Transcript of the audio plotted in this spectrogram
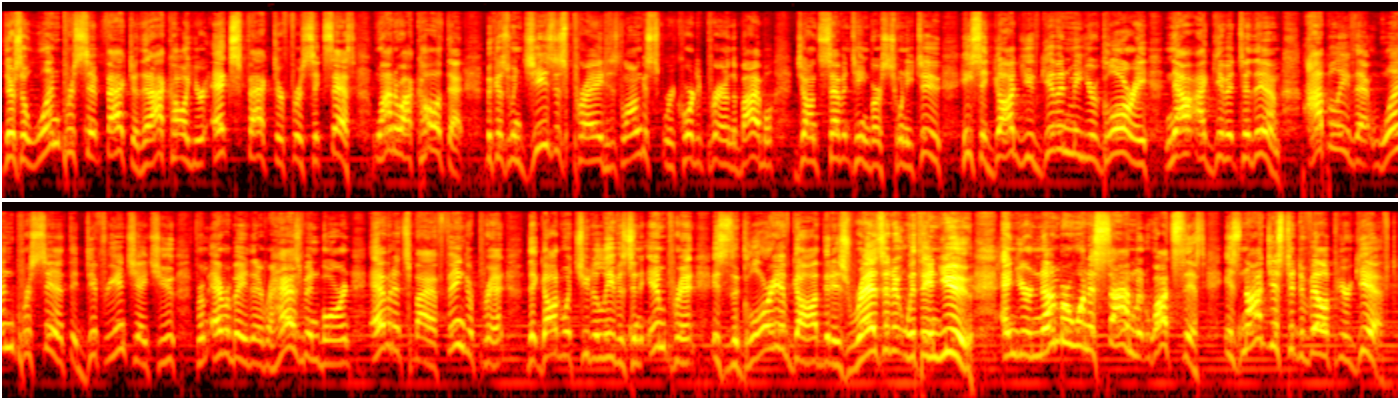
There's a 1% factor that I call your X factor for success. Why do I call it that? Because when Jesus prayed his longest recorded prayer in the Bible, John 17, verse 22, he said, God, you've given me your glory, now I give it to them. I believe that 1% that differentiates you from everybody that ever has been born, evidenced by a fingerprint that God wants you to leave as an imprint, is the glory of God that is resident within you. And your number one assignment, watch this, is not just to develop your gift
